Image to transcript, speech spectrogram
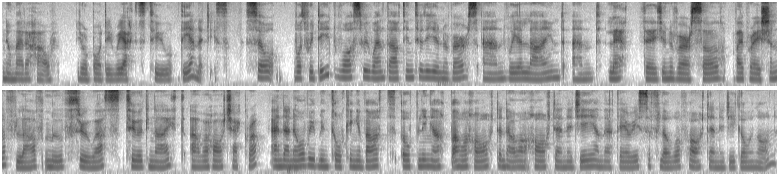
no matter how your body reacts to the energies. So, what we did was we went out into the universe and we aligned and let the universal vibration of love move through us to ignite our heart chakra. And I know we've been talking about opening up our heart and our heart energy, and that there is a flow of heart energy going on.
